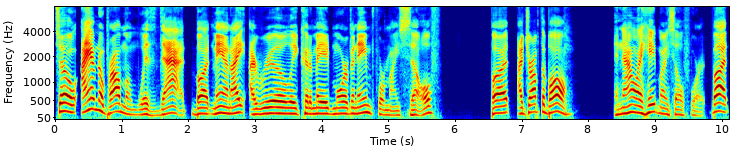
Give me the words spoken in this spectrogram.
So I have no problem with that. But man, I, I really could have made more of a name for myself. But I dropped the ball. And now I hate myself for it. But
